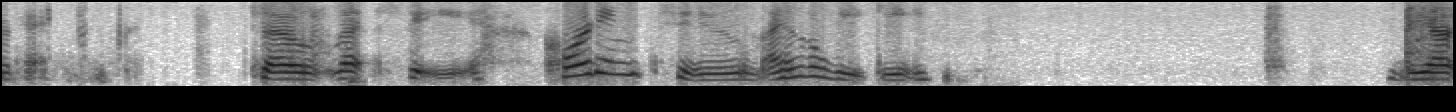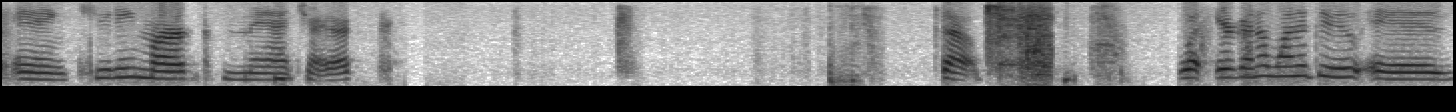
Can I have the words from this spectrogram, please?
Okay. So let's see. According to my little wiki, we are in Cutie Mark Magic. So, what you're going to want to do is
